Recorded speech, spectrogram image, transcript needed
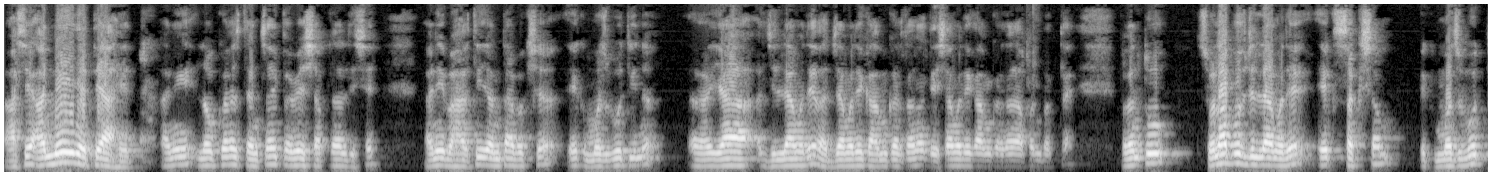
असे अन्यही नेते आहेत आणि लवकरच त्यांचाही प्रवेश आपल्याला दिसेल. आणि भारतीय जनता पक्ष एक मजबूतीनं या जिल्ह्यामध्ये राज्यामध्ये काम करताना देशामध्ये काम करताना आपण बघताय. परंतु सोलापूर जिल्ह्यामध्ये एक सक्षम एक मजबूत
